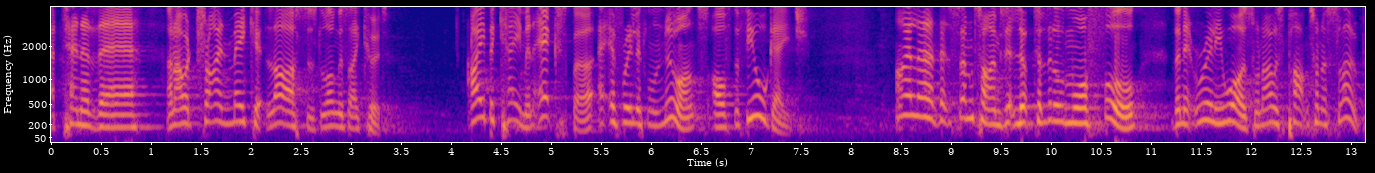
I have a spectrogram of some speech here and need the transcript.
a tenner there, and I would try and make it last as long as I could. I became an expert at every little nuance of the fuel gauge. I learned that sometimes it looked a little more full than it really was when I was parked on a slope.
